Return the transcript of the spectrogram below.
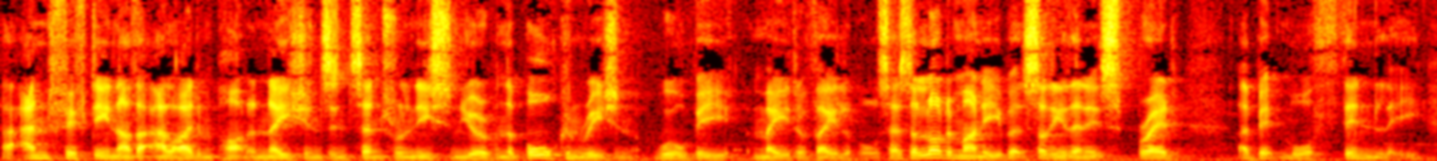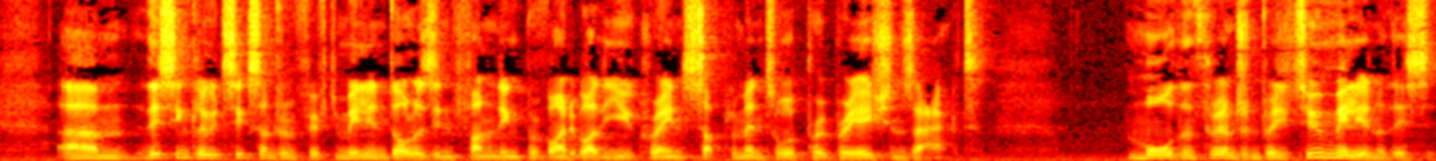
uh, and 15 other allied and partner nations in Central and Eastern Europe and the Balkan region will be made available. So it's a lot of money, but suddenly then it's spread a bit more thinly. Um, this includes $650 million in funding provided by the Ukraine Supplemental Appropriations Act. More than 322 million of this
